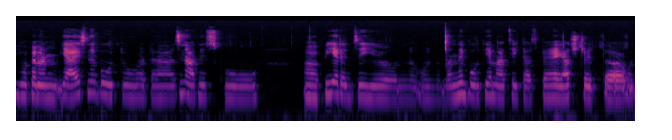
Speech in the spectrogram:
Jo, piemēram, ja es nebūtu ar uh, zinātnisku pieredzi, un, un man nebūtu iemācītā spēja atšķirt un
